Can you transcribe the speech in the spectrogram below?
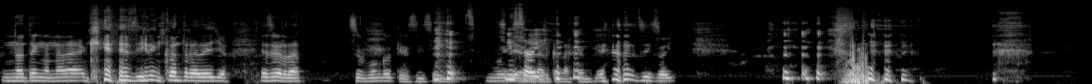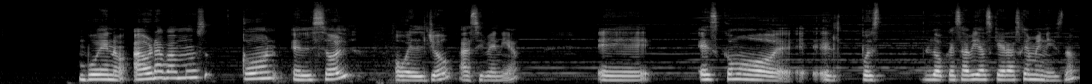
no tengo nada que decir en contra de ello. Es verdad. Supongo que sí soy muy de hablar con la gente. sí soy. bueno, ahora vamos con el sol o el yo, así venía. Eh, es como el, pues lo que sabías que eras Géminis, ¿no?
